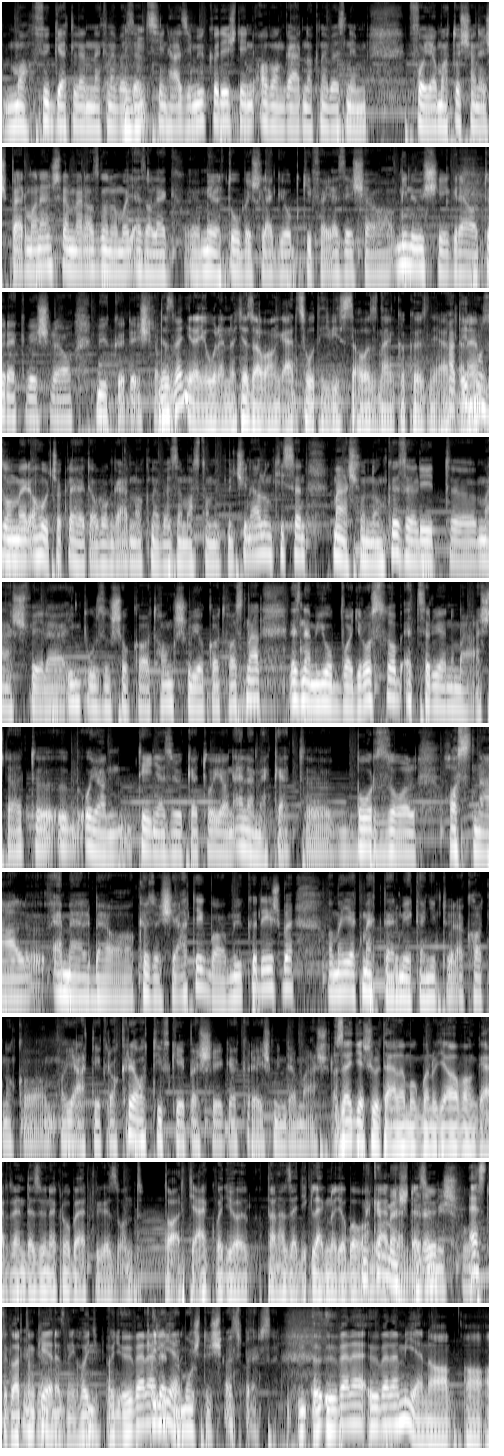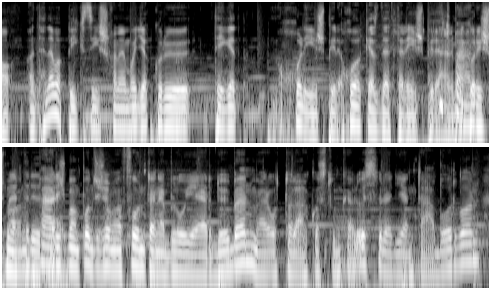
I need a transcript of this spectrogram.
ma függetlennek nevezett uh-huh. Színházi működést, én avantgárdnak nevezném folyamatosan és permanensen, mert azt gondolom, hogy ez a legméltóbb és legjobb kifejezése a minőségre, a törekvésre, a működésre. De ez mennyire jó lenne, hogy az avantgárd szót így visszahoznánk a köznyelvbe, Hát én hozom, mert ahol csak lehet avantgárdnak nevezem azt, amit mi csinálunk, hiszen máshonnan közelít, másféle impulzusokat, hangsúlyokat használ. Ez nem jobb vagy rosszabb, egyszerűen más. Tehát olyan tényezőket, olyan elemeket borzol, használ, emel be a közös játékba, a működésbe, amelyek megtermékenyítőleg hatnak a, a játékra, a kreatív képességekre és minden másra. Az Egyesült Államokban ugye avantgárd rendezőnek Robert wilson tartják, vagy ő, talán az egyik legnagyobb avantgárd rendező. Is volt. Ezt akartam Igen. kérdezni, hogy, hogy ő vele Illetve milyen? most is, az persze. Ő, ő, vele, ő vele milyen a, a, a, hát nem a Pixis, hanem hogy akkor ő téged hol, inspirál, hol kezdett el inspirálni? Hát Mikor ismerted őt? Párizsban, pontosan a Fontainebleau erdőben, mert ott találkoztunk először egy ilyen táborban,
